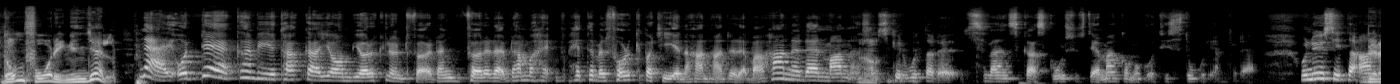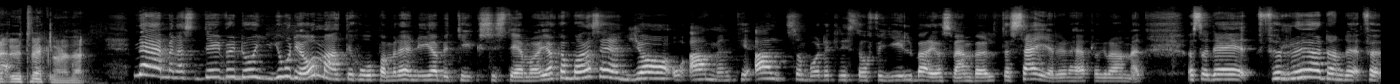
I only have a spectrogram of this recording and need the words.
de får ingen hjälp. Nej, och det kan vi ju tacka Jan Björklund för. Den före där, han hette väl Folkpartiet när han hade det va? Han är den mannen ja. som skrotade svenska skolsystemet. Han kommer att gå till historien för det. Och nu sitter Anna... Utveckla det där. Nej men alltså det, då gjorde jag om alltihopa med det här nya betygssystemet och jag kan bara säga ja och amen till allt som både Kristoffer Gillberg och Sven Bölte säger i det här programmet. Alltså det är förödande för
